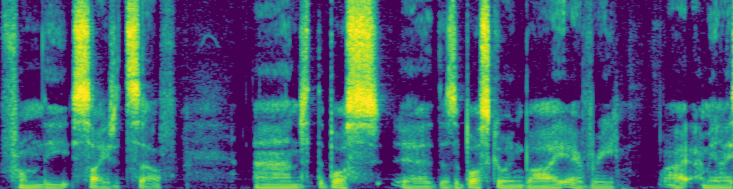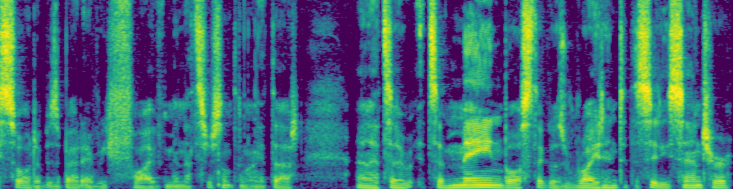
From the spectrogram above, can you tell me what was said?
from the site itself. And the bus, uh, there's a bus going by every, I, I, mean, I saw it, it was about every five minutes or something like that. And it's a, it's a main bus that goes right into the city centre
